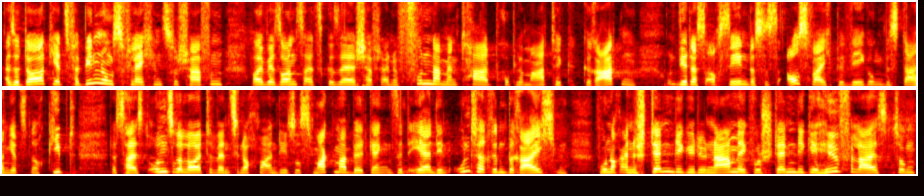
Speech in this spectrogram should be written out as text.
Also dort jetzt Verbindungsflächen zu schaffen, weil wir sonst als Gesellschaft eine fundamental Problematik geraten und wir das auch sehen, dass es Ausweichbewegungen bis dahin jetzt noch gibt. Das heißt, unsere Leute, wenn sie nochmal an dieses Magma-Bild denken, sind eher in den unteren Bereichen, wo noch eine ständige Dynamik, wo ständige Hilfeleistung,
